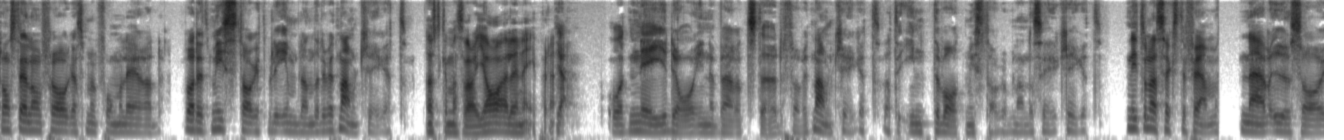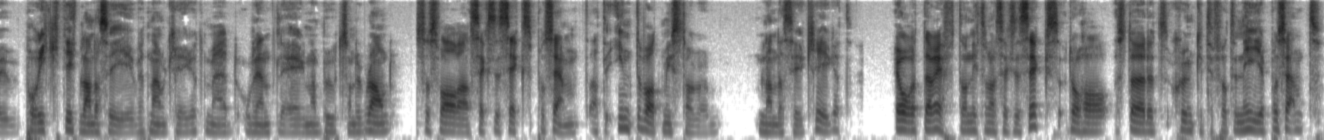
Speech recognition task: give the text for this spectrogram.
De ställer en fråga som är formulerad, var det ett misstag att bli inblandad i Vietnamkriget? Och ska man svara ja eller nej på den? Ja. Och ett nej då innebär ett stöd för Vietnamkriget, att det inte var ett misstag att blanda sig i kriget. 1965, när USA på riktigt blandar sig i Vietnamkriget med ordentliga egna boots on the ground, så svarar 66 procent att det inte var ett misstag att blanda sig i kriget. Året därefter, 1966, då har stödet sjunkit till 49 procent.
